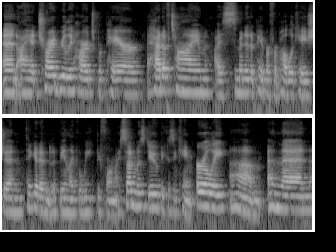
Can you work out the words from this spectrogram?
And I had tried really hard to prepare ahead of time. I submitted a paper for publication. I think it ended up being like a week before my son was due because he came early. Um, and then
